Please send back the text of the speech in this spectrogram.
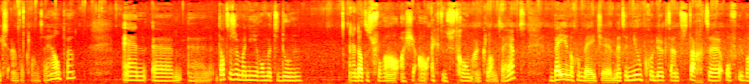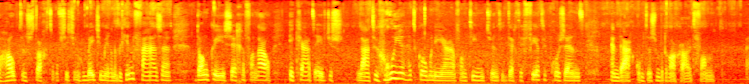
x aantal klanten helpen. En um, uh, dat is een manier om het te doen en dat is vooral als je al echt een stroom aan klanten hebt. Ben je nog een beetje met een nieuw product aan het starten of überhaupt een starten of zit je nog een beetje meer in de beginfase, dan kun je zeggen van nou, ik ga het eventjes laten groeien het komende jaar van 10, 20, 30, 40 procent. En daar komt dus een bedrag uit van eh,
